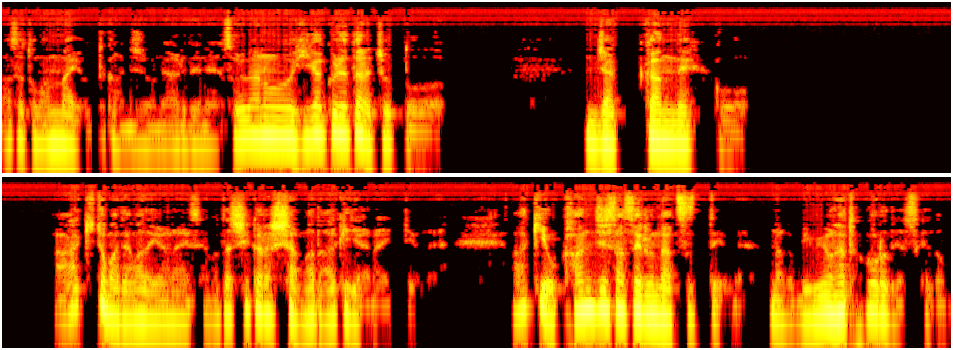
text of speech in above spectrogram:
汗止まんないよって感じのね、あれでね、それがあの、日が暮れたらちょっと、若干ね、こう、秋とまでまだ言わないですね。私からしたらまだ秋ではないっていうね。秋を感じさせる夏っていうね、なんか微妙なところですけども、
